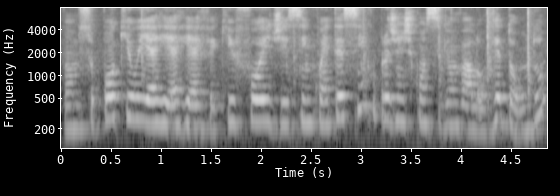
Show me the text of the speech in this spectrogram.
Vamos supor que o IRRF aqui foi de 55 para a gente conseguir um valor redondo.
